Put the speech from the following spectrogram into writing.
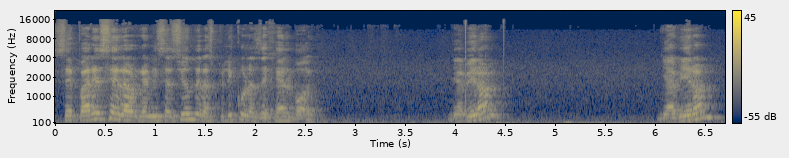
Se parece a la organización de las películas de Hellboy. ¿Ya vieron? ¿Ya vieron?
